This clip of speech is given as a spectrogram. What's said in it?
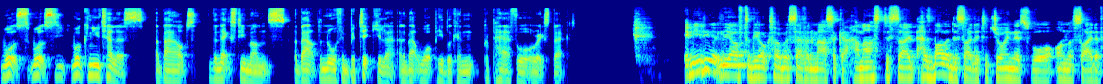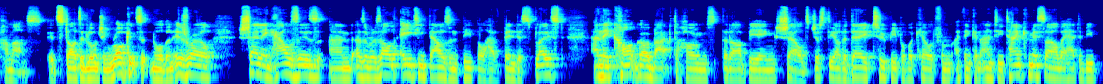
what's what's what can you tell us about the next few months, about the North in particular, and about what people can prepare for or expect? Immediately after the October 7 massacre, Hamas decide, Hezbollah decided to join this war on the side of Hamas. It started launching rockets at northern Israel, shelling houses, and as a result, 80,000 people have been displaced, and they can't go back to homes that are being shelled. Just the other day, two people were killed from, I think, an anti tank missile. They had to be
